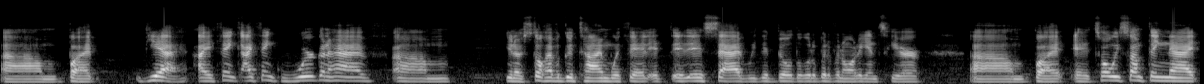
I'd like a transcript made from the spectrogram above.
Um, but yeah, I think I think we're gonna have. Um, you know, still have a good time with it. It, it is sad. We did build a little bit of an audience here um, but it's always something that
